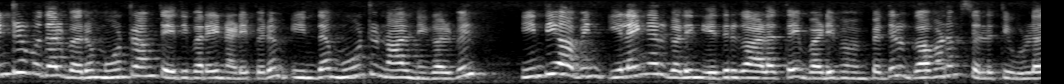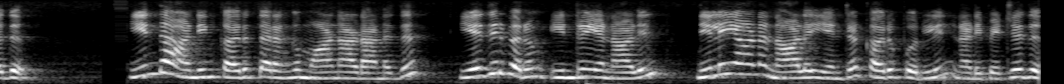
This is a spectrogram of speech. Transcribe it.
இன்று முதல் வரும் மூன்றாம் தேதி வரை நடைபெறும் இந்த மூன்று நாள் நிகழ்வில் இந்தியாவின் இளைஞர்களின் எதிர்காலத்தை வடிவமைப்பதில் கவனம் செலுத்தியுள்ளது. இந்த ஆண்டின் கருத்தரங்கு மாநாடானது எதிர்வரும் இன்றைய நாளில் நிலையான நாளை என்ற கருப்பொருளில் நடைபெற்றது.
